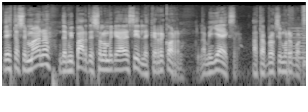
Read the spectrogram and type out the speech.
de esta semana. De mi parte, solo me queda decirles que recorran la milla extra. Hasta el próximo reporte.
